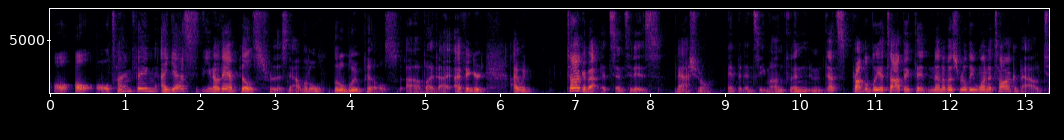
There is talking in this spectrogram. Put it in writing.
all, all, all time thing, I guess. You know, they have pills for this now, little little blue pills. Uh, but I, I figured I would talk about it since it is National Impotency Month, and that's probably a topic that none of us really want to talk about.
